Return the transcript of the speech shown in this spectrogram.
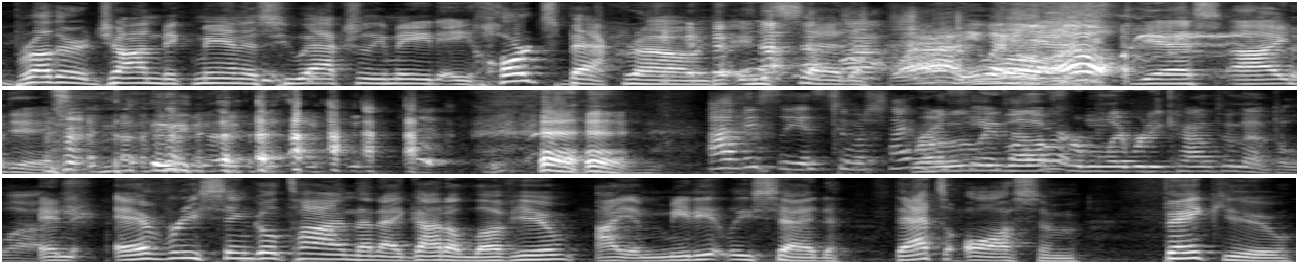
brother, John McManus, who actually made a hearts background and said, "Wow, yes, I did. Obviously, it's too much time. when Brotherly love from Liberty Continental Lodge. And every single time that I got a love you, I immediately said, That's awesome. Thank you.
